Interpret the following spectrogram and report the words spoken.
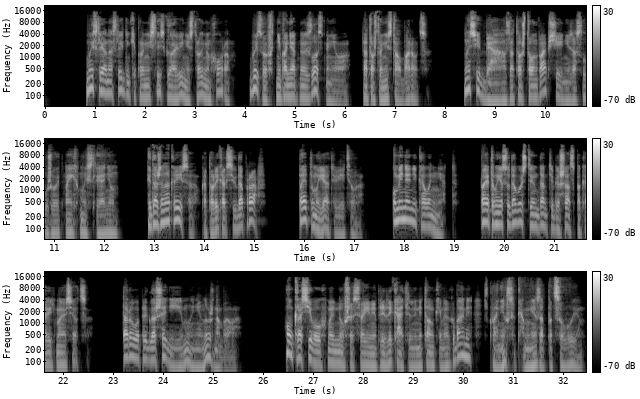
Мысли о наследнике пронеслись в голове нестройным хором, вызвав непонятную злость на него за то, что не стал бороться. На себя, за то, что он вообще не заслуживает моих мыслей о нем. И даже на Криса, который, как всегда, прав. Поэтому я ответила. «У меня никого нет. Поэтому я с удовольствием дам тебе шанс покорить мое сердце. Второго приглашения ему и не нужно было. Он, красиво ухмыльнувшись своими привлекательными тонкими губами, склонился ко мне за поцелуем.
